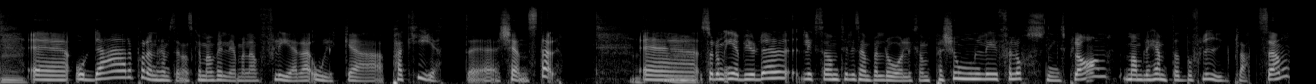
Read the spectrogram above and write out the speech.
Mm. Eh, och där på den hemsidan ska man välja mellan flera olika pakettjänster. Eh, så de erbjuder liksom, till exempel då, liksom personlig förlossningsplan, man blir hämtad på flygplatsen,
